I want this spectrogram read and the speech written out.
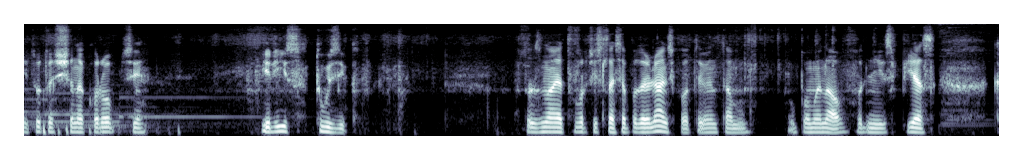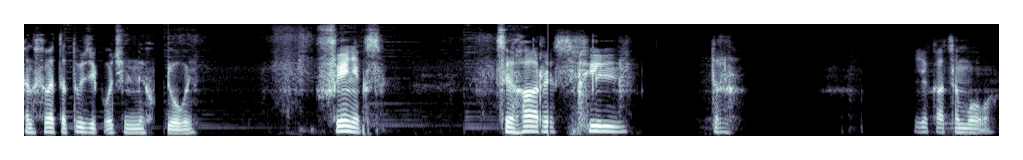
І тут ще на коробці Іріс Тузік. Хто знає творчість Леся Подолянського, то він там упоминав в одній з п'єс Конхвета Тузік очень нехуйовий. Фенікс. Цигари фільтр. Яка це мова?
